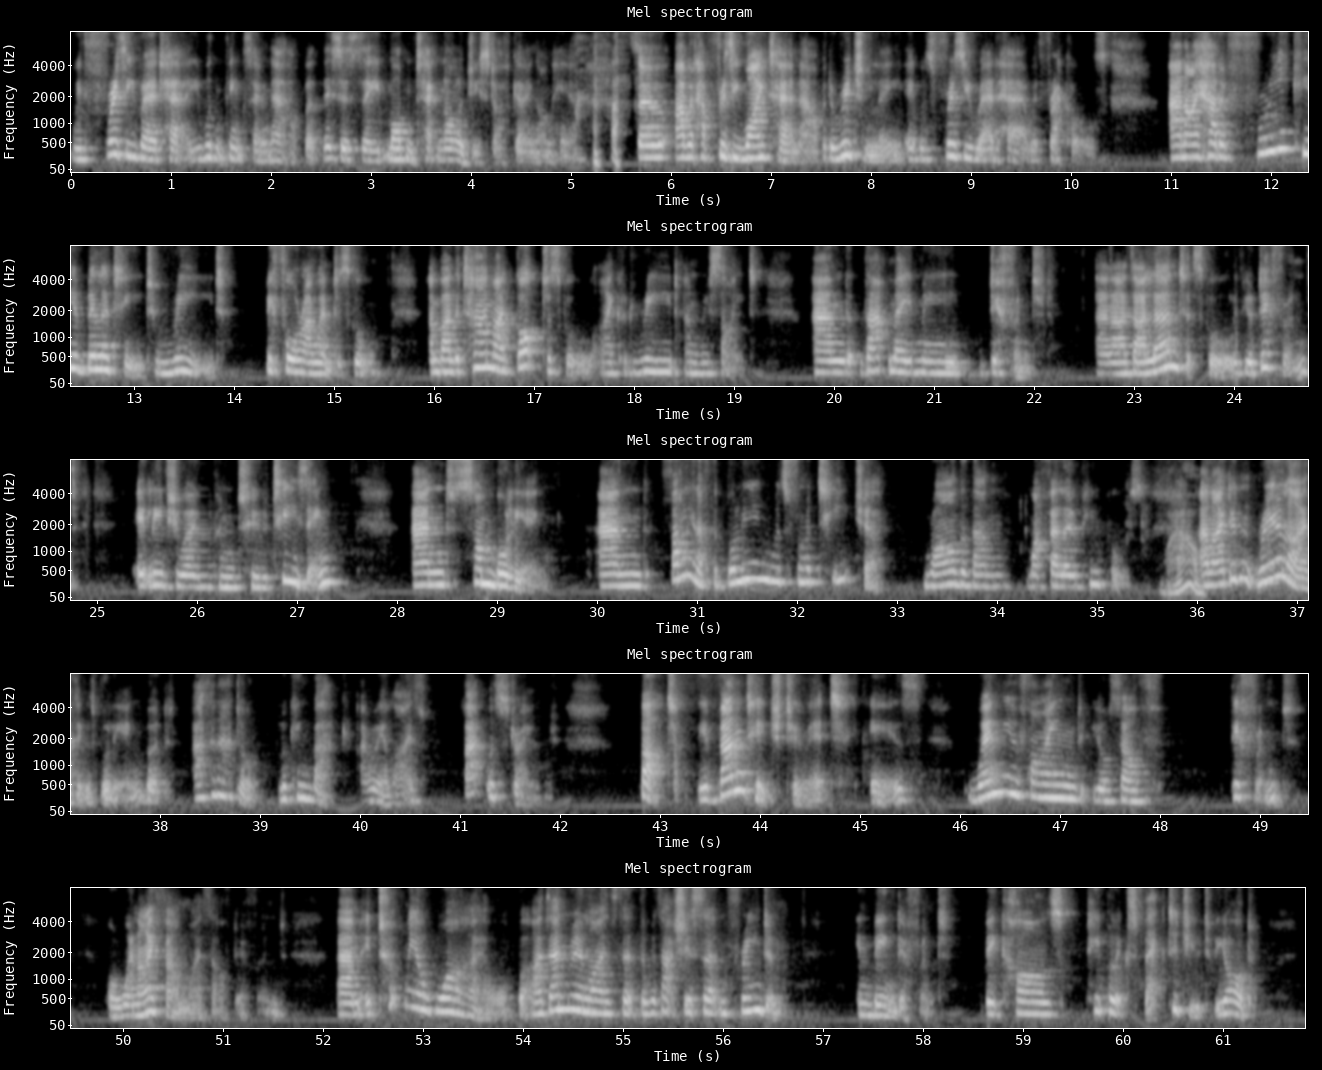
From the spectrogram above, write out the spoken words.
with frizzy red hair. You wouldn't think so now, but this is the modern technology stuff going on here. so I would have frizzy white hair now, but originally it was frizzy red hair with freckles. And I had a freaky ability to read before I went to school. And by the time I got to school, I could read and recite. And that made me different. And as I learned at school, if you're different, it leaves you open to teasing and some bullying. And funnily enough, the bullying was from a teacher rather than my fellow pupils. Wow. And I didn't realize it was bullying, but as an adult, looking back, I realized that was strange. But the advantage to it is when you find yourself different, or when I found myself different, um, it took me a while, but I then realized that there was actually a certain freedom in being different because people expected you to be odd.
